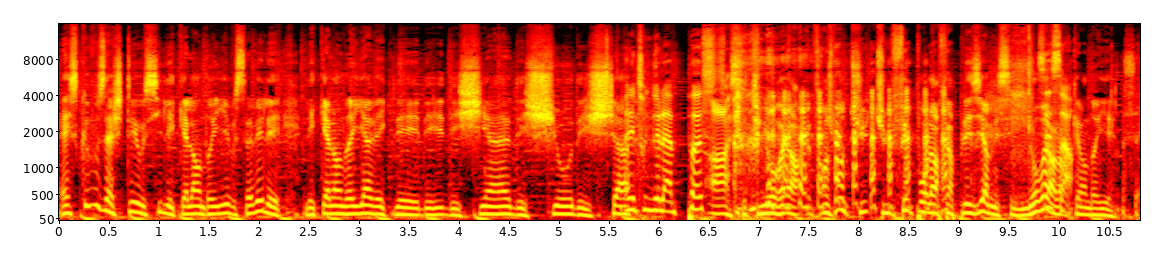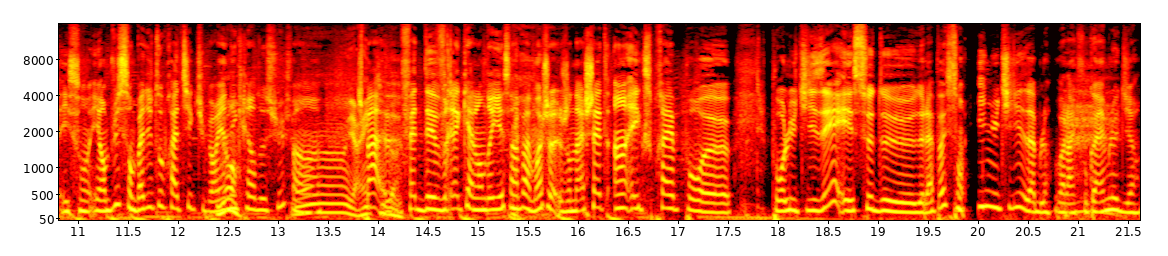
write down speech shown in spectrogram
Est-ce que vous achetez aussi les calendriers, vous savez, les, les calendriers avec des, des- des chiens, des chiots, des chats? Les trucs de la poste. Ah, c'est une horreur. Franchement, tu, tu le fais pour leur faire plaisir, mais c'est une horreur leur calendrier. Ils sont, et en plus, ils sont pas du tout pratiques. Tu peux rien Non. écrire dessus. Enfin, Non, y a je sais rien pas, qui va. euh, faites des vrais calendriers sympas. Moi, je- j'en achète un exprès pour, euh, pour l'utiliser et ceux de, de la poste sont inutilisables. Voilà, il faut quand même le dire.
